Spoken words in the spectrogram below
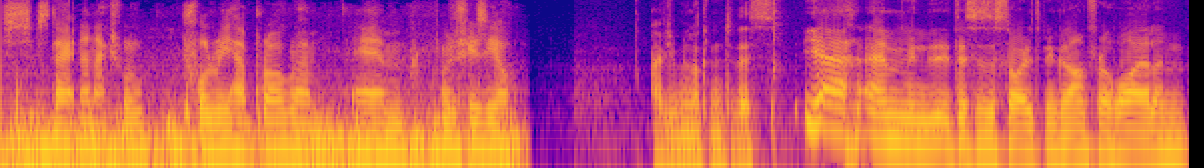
starting an actual full rehab program um, with a physio. Have you been looking into this? Yeah, I mean, this is a story that's been going on for a while, and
